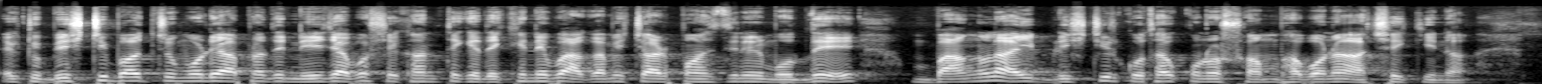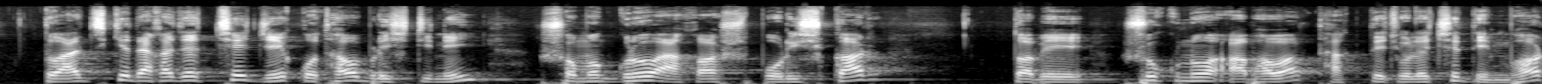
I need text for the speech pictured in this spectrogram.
একটু বৃষ্টি বজ্র মোড়ে আপনাদের নিয়ে যাব, সেখান থেকে দেখে নেব আগামী চার পাঁচ দিনের মধ্যে বাংলায় বৃষ্টির কোথাও কোনো সম্ভাবনা আছে কি না। তো আজকে দেখা যাচ্ছে যে কোথাও বৃষ্টি নেই, সমগ্র আকাশ পরিষ্কার, তবে শুকনো আবহাওয়া থাকতে চলেছে দিনভর।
